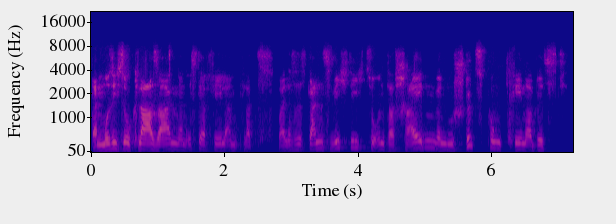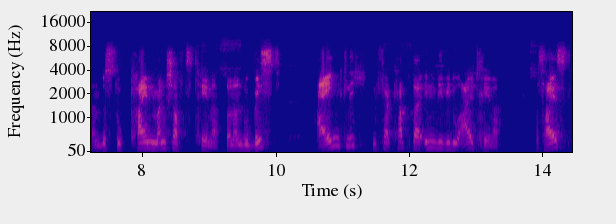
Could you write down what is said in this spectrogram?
dann muss ich so klar sagen, dann ist der Fehl am Platz. Weil es ist ganz wichtig zu unterscheiden, wenn du Stützpunkttrainer bist, dann bist du kein Mannschaftstrainer, sondern du bist eigentlich ein verkappter Individualtrainer. Das heißt,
